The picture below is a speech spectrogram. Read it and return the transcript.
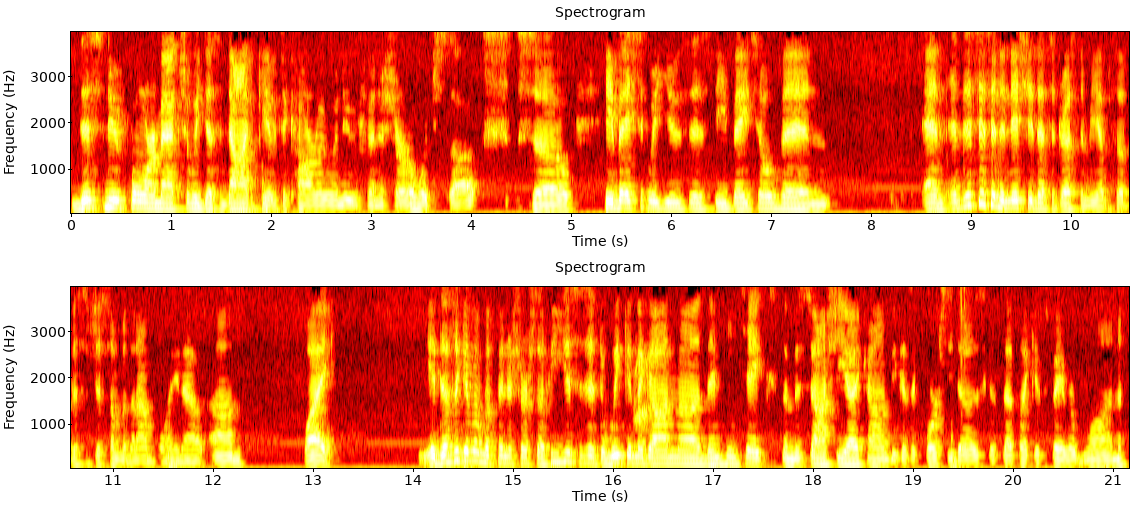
this new form actually does not give Takeru a new finisher, which sucks. So he basically uses the Beethoven, and, and this isn't an issue that's addressed in the episode. This is just something that I'm pointing out. Um, like it doesn't give him a finisher, so he uses it to weaken the Ganma. Then he takes the Musashi icon because, of course, he does, because that's like his favorite one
